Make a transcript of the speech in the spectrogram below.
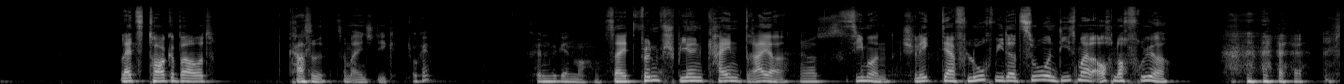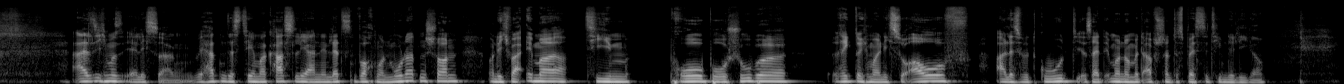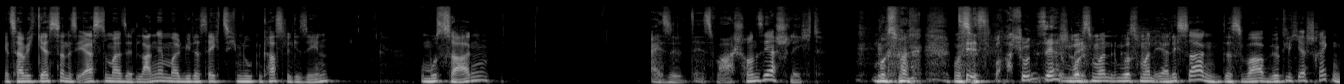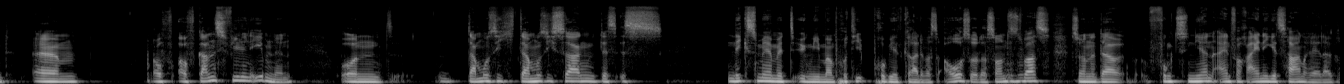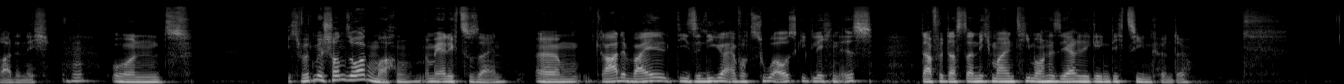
Let's talk about Kassel zum Einstieg. Okay. Können wir gerne machen. Seit fünf Spielen kein Dreier. Ja, Simon, schlägt der Fluch wieder zu und diesmal auch noch früher. Also ich muss ehrlich sagen, wir hatten das Thema Kassel ja in den letzten Wochen und Monaten schon und ich war immer Team pro Bo Schube, regt euch mal nicht so auf, alles wird gut, ihr seid immer noch mit Abstand das beste Team der Liga. Jetzt habe ich gestern das erste Mal seit langem mal wieder 60 Minuten Kassel gesehen und muss sagen, also das war schon sehr schlecht. Muss man, muss, Das war schon sehr muss schlecht. man, muss man ehrlich sagen. Das war wirklich erschreckend. Ähm, auf, auf ganz vielen Ebenen. Und da muss ich, da muss ich sagen, das ist nichts mehr mit irgendwie, man probiert gerade was aus oder sonst was, sondern da funktionieren einfach einige Zahnräder gerade nicht. Und ich würde mir schon Sorgen machen, um ehrlich zu sein. Ähm, gerade weil diese Liga einfach zu ausgeglichen ist, dafür, dass da nicht mal ein Team auch eine Serie gegen dich ziehen könnte.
